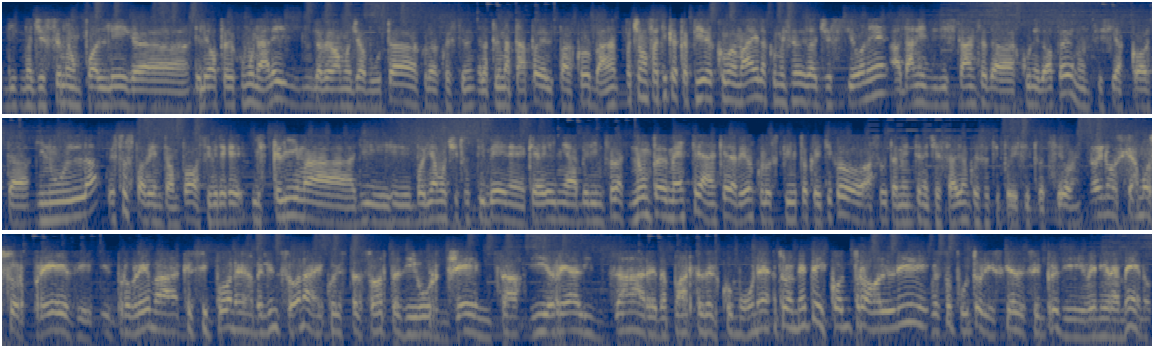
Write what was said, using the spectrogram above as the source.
di una gestione un po' allegra delle opere comunali l'avevamo già avuta con la questione della prima tappa del parco urbano. Facciamo fatica a capire come mai la commissione della gestione ad anni di distanza da alcune opere non si sia accorta di nulla. Questo spaventa un po', si vede che il clima di vogliamoci tutti bene che regna a Bellinzona non permette anche di avere quello spirito critico assolutamente necessario in questo tipo di situazioni. Noi non siamo sorpresi, il problema che si pone a Bellinzona è questa sorta di urgenza, di realizzare da parte del comune, naturalmente i controlli a questo punto rischia sempre di venire meno.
